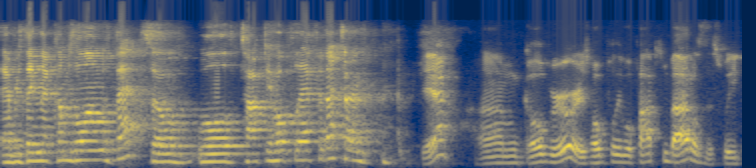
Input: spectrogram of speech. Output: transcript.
everything that comes along with that. So we'll talk to you hopefully after that time. Yeah, um, go Brewers! Hopefully, we'll pop some bottles this week.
